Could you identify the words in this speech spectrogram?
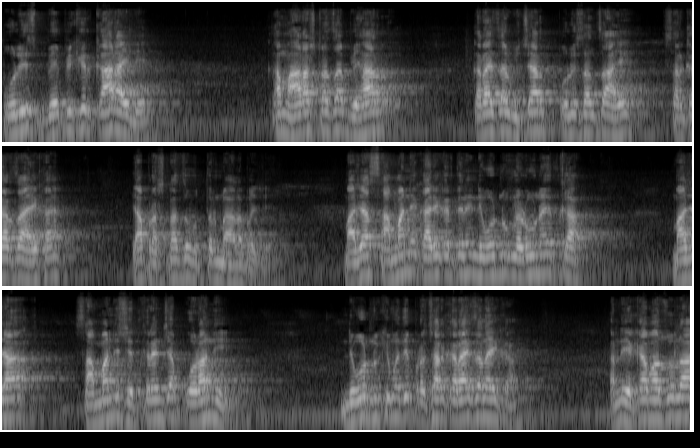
पोलीस बेफिकीर का राहिले? का महाराष्ट्राचा बिहार करायचा विचार पोलिसांचा आहे सरकारचा आहे का? या प्रश्नाचं उत्तर मिळालं पाहिजे. माझ्या सामान्य कार्यकर्त्यांनी निवडणूक लढवू नयेत का? माझ्या सामान्य शेतकऱ्यांच्या पोरांनी निवडणुकीमध्ये प्रचार करायचा नाही का? कारण एका बाजूला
